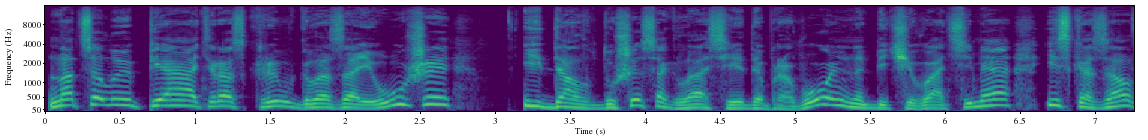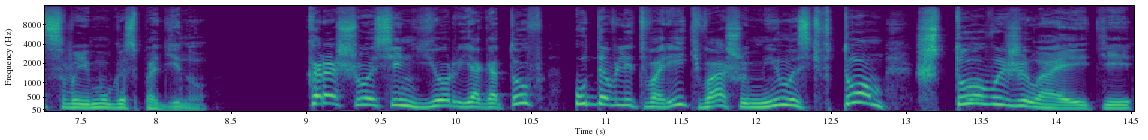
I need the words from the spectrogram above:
на целую пять раскрыл глаза и уши и дал в душе согласие добровольно бичевать себя и сказал своему господину, «Хорошо, сеньор, я готов удовлетворить вашу милость в том, что вы желаете,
